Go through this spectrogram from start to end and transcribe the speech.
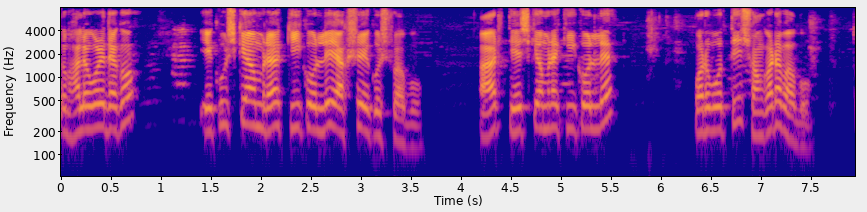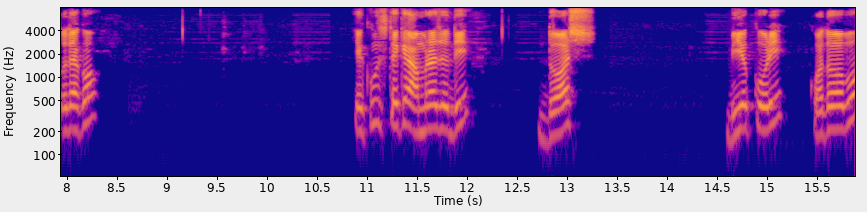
তো ভালো করে দেখো, একুশকে আমরা কি করলে একশো একুশ পাবো? আর তেইশকে আমরা কি করলে পরবর্তী সংখ্যাটা পাবো? তো দেখো, একুশ থেকে আমরা যদি দশ বিয়োগ করি, কত পাবো?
